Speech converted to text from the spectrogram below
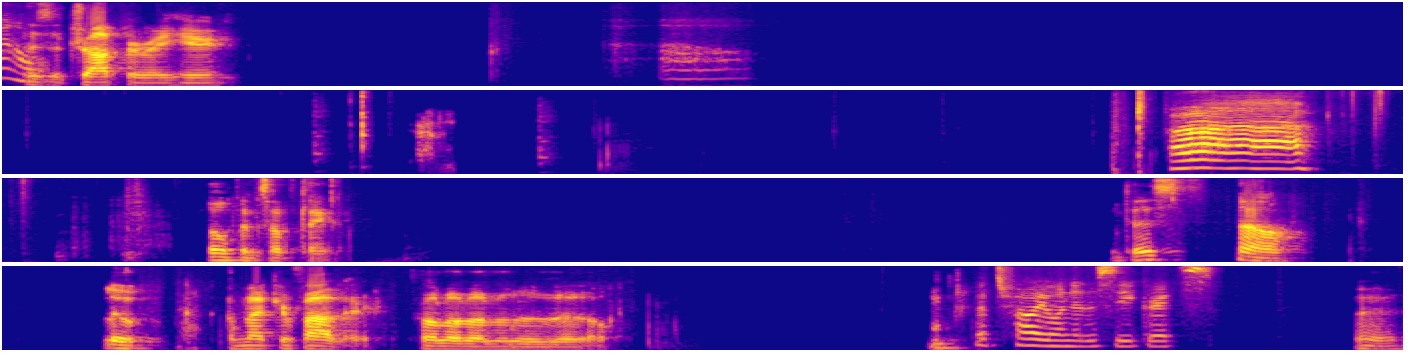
How? There's a dropper right here. Oh. Ah! Open something. This? No. Luke, I'm not your father. Oh. That's probably one of the secrets. Uh,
